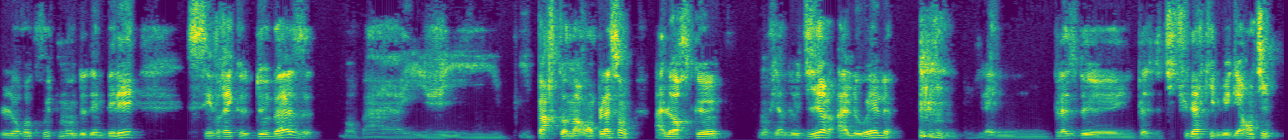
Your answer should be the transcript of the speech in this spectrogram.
le recrutement de Dembélé, c'est vrai que de base, bon il, il, il part comme un remplaçant, alors que on vient de le dire, à l'OL, il a une place de une place de titulaire qui lui est garantie.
